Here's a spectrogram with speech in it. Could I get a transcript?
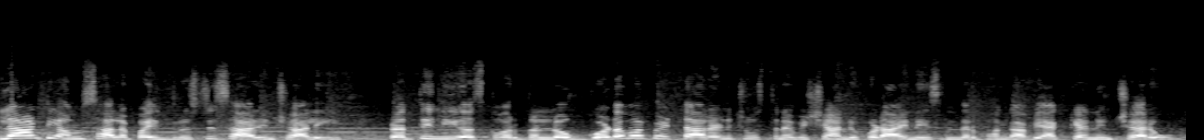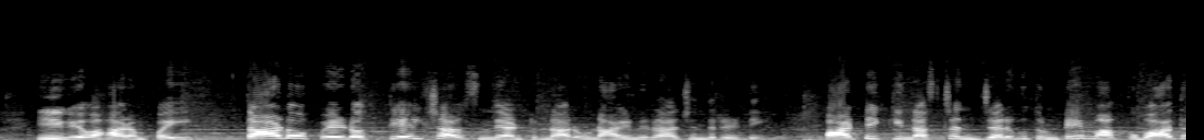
ఇలాంటి అంశాలపై దృష్టి సారించాలి. ప్రతి నియోజకవర్గంలో గొడవ పెట్టాలని చూస్తున్న విషయాన్ని కూడా ఆయన ఈ సందర్భంగా వ్యాఖ్యానించారు. ఈ వ్యవహారంపై తాడో పేడో తేల్చాల్సిందే అంటున్నారు నాయని రాజేందర్ రెడ్డి. పార్టీకి నష్టం జరుగుతుంటే మాకు బాధ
